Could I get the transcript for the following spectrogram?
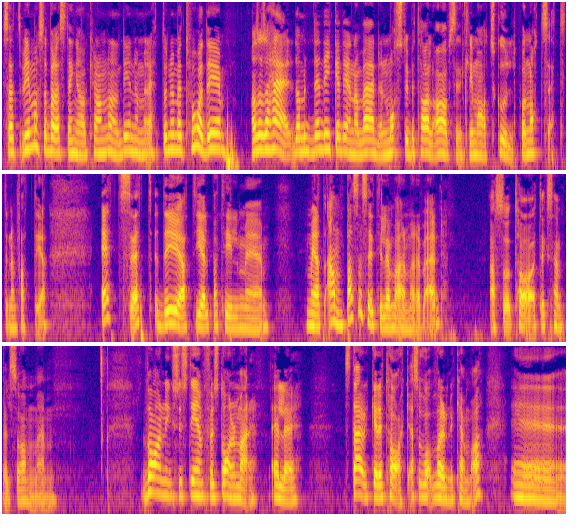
Så att vi måste bara stänga av kranarna. Det är nummer ett. Och nummer två, det är Alltså så här, de, den rika delen av världen måste betala av sin klimatskuld på något sätt till den fattiga. Ett sätt det är att hjälpa till med, med att anpassa sig till en varmare värld. Alltså ta ett exempel som eh, varningssystem för stormar eller starkare tak, alltså vad, vad det nu kan vara. Eh,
